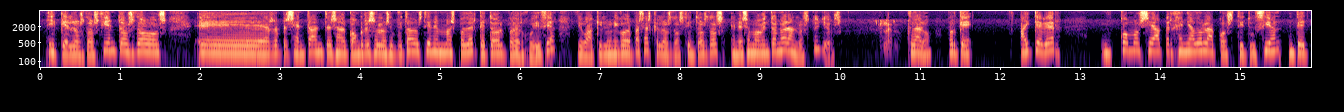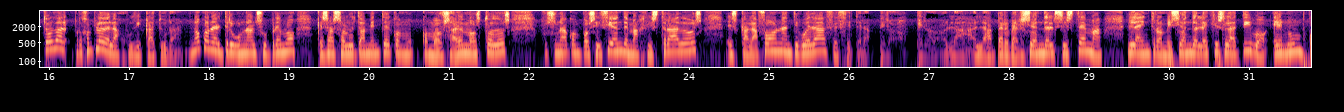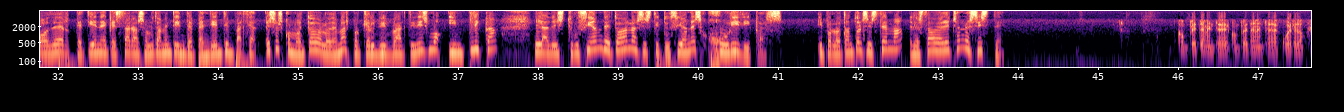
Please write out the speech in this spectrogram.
y que los 202 eh, representantes en el Congreso de los Diputados tienen más poder que todo el Poder Judicial. Digo, aquí lo único que pasa es que los 202 en ese momento no eran los tuyos. Claro. Claro, porque hay que ver cómo se ha pergeñado la constitución de toda, por ejemplo, de la judicatura, no con el Tribunal Supremo, que es absolutamente, como, como sabemos todos, pues una composición de magistrados, escalafón, antigüedad, etcétera. Pero, pero la, la perversión del sistema, la intromisión del legislativo en un poder que tiene que estar absolutamente independiente, imparcial, eso es como en todo lo demás, porque el bipartidismo implica la destrucción de todas las instituciones jurídicas y por lo tanto el sistema, el Estado de Derecho no existe. Completamente, completamente de acuerdo.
